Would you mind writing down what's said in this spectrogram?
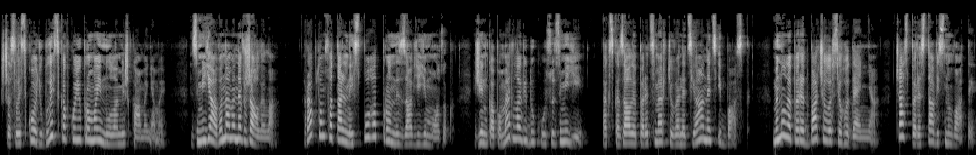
що слизькою блискавкою промайнула між каменями. Змія, вона мене вжалила. Раптом фатальний спогад пронизав її мозок. Жінка померла від укусу змії. Так сказали перед смертю венеціанець і баск. Минуле передбачило сьогодення, час перестав існувати.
